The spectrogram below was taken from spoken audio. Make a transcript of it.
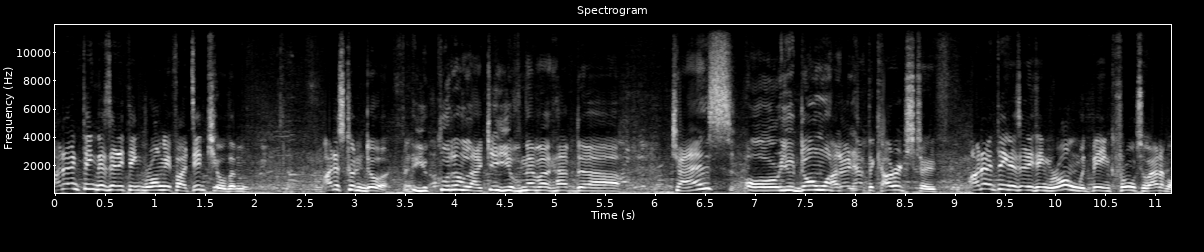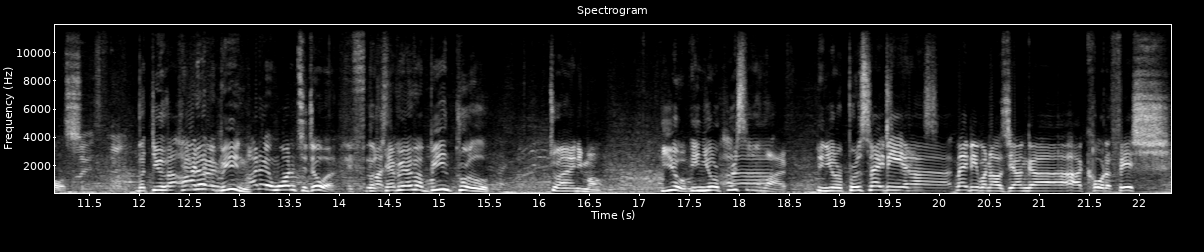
I don't think there's anything wrong if I did kill them. I just couldn't do it. You couldn't like you've never had the chance, or you don't want. To. I don't have the courage to. I don't think there's anything wrong with being cruel to animals. But you But have I you ever don't, been? I don't want to do it. But have you ever been cruel to an animal? You in your personal life, in your personal Maybe, uh, maybe when I was younger, I caught a fish.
